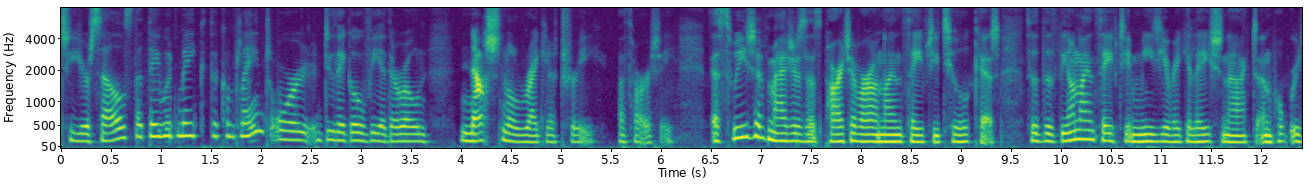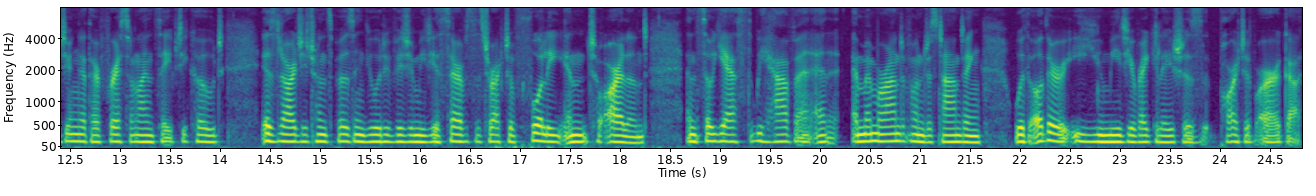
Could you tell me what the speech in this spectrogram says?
to yourselves that they would make the complaint, or do they go via their own national regulatory Authority. A suite of measures as part of our online safety toolkit. So there's the Online Safety and Media Regulation Act, and what we're doing with our first online safety code is largely transposing the Audiovisual Media Services Directive fully into Ireland. And so, yes, we have a, a, a memorandum of understanding with other EU media regulators, part of ERGA,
